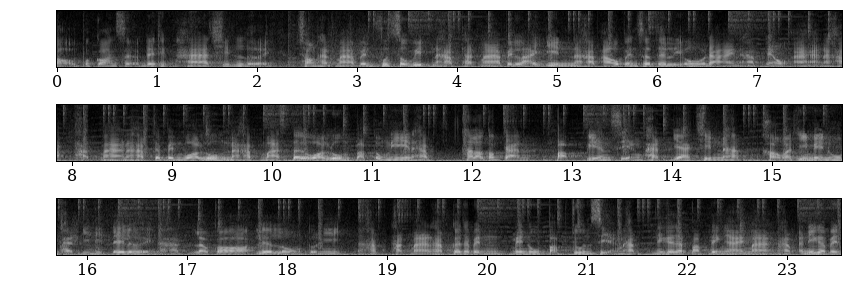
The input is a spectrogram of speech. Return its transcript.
ต่ออุปกรณ์เสริมได้ถึง 5 ชิ้นเลย ช่องถัดมาเป็นฟุตสวิตนะครับ ถัดมาเป็น Line In นนะครับ เอาเป็นสเตอริโอได้นะครับ LR นะครับ ถัดมานะครับจะเป็นวอลลุ่มนะครับ Master Volume ปรับตรงนี้นะครับ ถ้าเราต้องการปรับเปลี่ยนเสียงแพดแยกชิ้นนะครับ เข้ามาที่เมนูแพด Edit ได้เลยนะครับ แล้วก็เลื่อนลงตัวนี้นะครับ ถัดมาครับก็จะเป็นเมนูปรับจูนเสียงนะครับ อันนี้ก็จะปรับได้ง่ายมากนะครับ อันนี้ก็เป็น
